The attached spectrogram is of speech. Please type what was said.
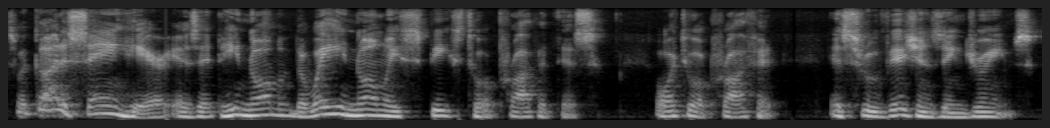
So what God is saying here is that he normally the way he normally speaks to a prophetess or to a prophet is through visions and dreams.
